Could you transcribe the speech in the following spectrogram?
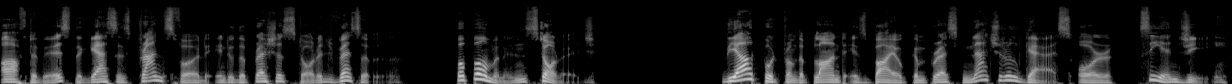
After this, the gas is transferred into the pressure storage vessel for permanent storage. The output from the plant is biocompressed natural gas or CNG,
